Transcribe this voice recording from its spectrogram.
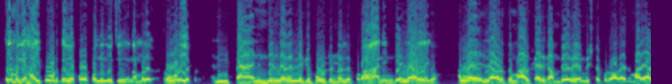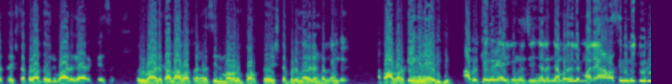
ഇത്രയും വലിയ ഹൈപ്പ് കൊടുത്തുള്ള കുഴപ്പമെന്ന് വെച്ച് കഴിഞ്ഞാൽ നമ്മൾ ട്രോൾ ചെയ്യപ്പെടും. അത് ഈ പാൻ ഇന്ത്യൻ ലെവലിലേക്ക് പോയിട്ടുണ്ടല്ലോ പാൻ ഇന്ത്യൻ ലെവലിലേക്ക് അപ്പൊ എല്ലായിടത്തും ആൾക്കാർ കമ്പയർ ചെയ്യുമ്പോൾ ഇഷ്ടപ്പെടും. അതായത് മലയാളത്തിൽ ഇഷ്ടപ്പെടാത്ത ഒരുപാട് ക്യാരക്ടേഴ്സ് ഒരുപാട് കഥാപാത്രങ്ങളും സിനിമകളും പുറത്ത് ഇഷ്ടപ്പെടുന്നവരുണ്ടല്ലോ. അപ്പൊ അവർക്ക് എങ്ങനെയായിരിക്കും? അവർക്ക് എങ്ങനെയായിരിക്കും എന്ന് വെച്ച് കഴിഞ്ഞാൽ ഞാൻ പറഞ്ഞില്ലേ മലയാള സിനിമയ്ക്ക് ഒരു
